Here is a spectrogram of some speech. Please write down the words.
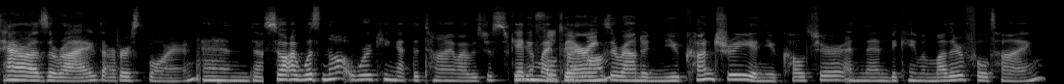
Tara's arrived, our firstborn. And uh, so I was not working at the time. I was just getting my bearings mom? around a new country, a new culture, and then became a mother full time.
